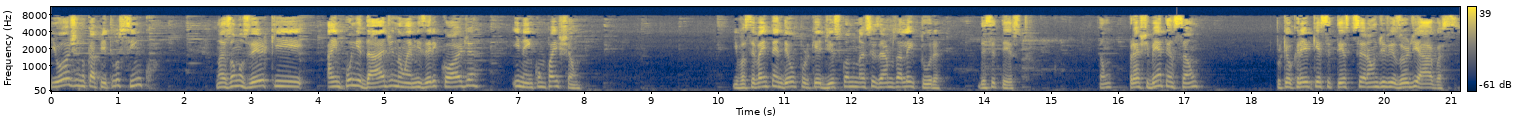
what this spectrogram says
E hoje, no capítulo 5, nós vamos ver que a impunidade não é misericórdia e nem compaixão. E você vai entender o porquê disso quando nós fizermos a leitura desse texto. Então, preste bem atenção, porque eu creio que esse texto será um divisor de águas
